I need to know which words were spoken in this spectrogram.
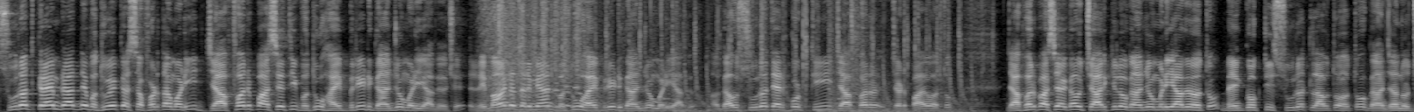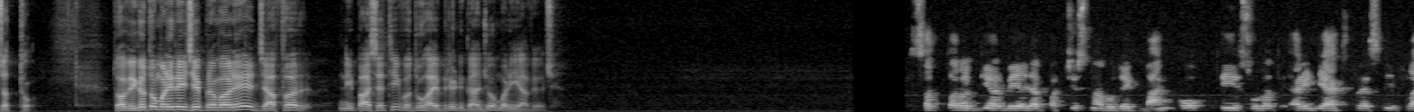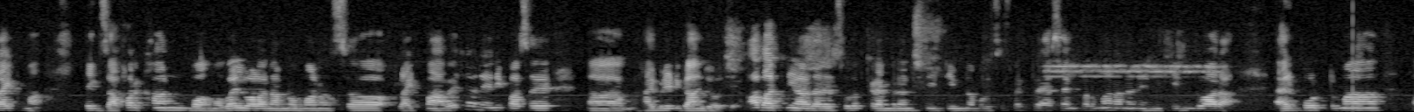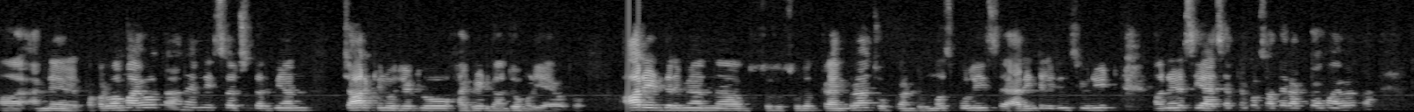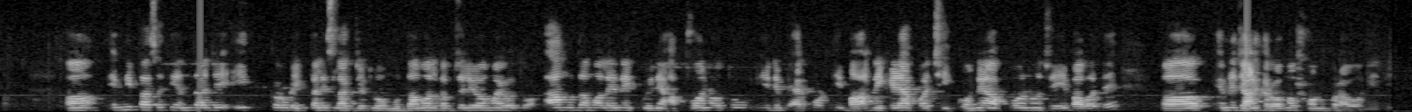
Surat crime બ્રાન્ચને વધુ એક સફળતા મળી. જાફર પાસેથી વધુ હાઇબ્રિડ ગાંજો મળી આવ્યો છે. રિમાન્ડ દરમિયાન વધુ હાઇબ્રિડ ગાંજો મળી આવ્યો. અગાઉ સુરત એરપોર્ટથી જાફર ઝડપાયો હતો. જાફર પાસે અગાઉ ચાર કિલો ગાંજો મળી આવ્યો હતો. બેંકોકથી સુરત લાવતો હતો ગાંજાનો જથ્થો. તો આ વિગતો મળી રહી છે એ પ્રમાણે જાફરની પાસેથી વધુ હાઇબ્રિડ ગાંજો મળી આવ્યો છે. સત્તર અગિયાર બે હજાર પચીસના રોજ એક બેંકોકથી સુરત એર ઇન્ડિયા એક્સપ્રેસની ફ્લાઇટમાં એક ઝાફર ખાન મોબાઈલવાળા નામનો માણસ ફ્લાઇટમાં આવે છે અને એની પાસે હાઇબ્રિડ ગાંજો છે. આ બાતની આધારે સુરત ક્રાઇમ બ્રાન્ચની ટીમના police inspector S N Parmar અને એની ટીમ દ્વારા એરપોર્ટમાં એમને પકડવામાં આવ્યા હતા અને એમની સર્ચ દરમિયાન ચાર કિલો જેટલો હાઇબ્રિડ ગાંજો મળી આવ્યો હતો. આ રેડ દરમિયાન સુરત ક્રાઇમ બ્રાન્ચ ઉપરાંત Dumas police Air Intelligence Unit અને સીઆઈએસએફને સાથે રાખવામાં આવ્યા હતા. એમની પાસેથી અંદાજે એક કરોડ એકતાલીસ લાખ જેટલો મુદ્દામાલ કબજે લેવામાં આવ્યો હતો. આ મુદ્દામાલ એને કોઈને આપવાનો હતો? એને એરપોર્ટથી બહાર નીકળ્યા પછી કોને આપવાનો છે એ બાબતે એમને જાણ કરવામાં ફોન ઉપર આવવાની હતી.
